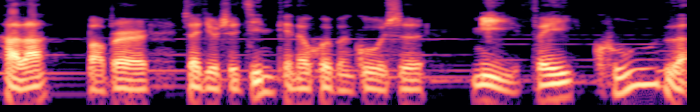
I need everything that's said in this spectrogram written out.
好了，宝贝儿，这就是今天的绘本故事《米菲哭了》。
